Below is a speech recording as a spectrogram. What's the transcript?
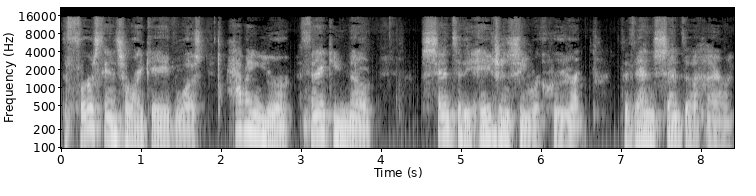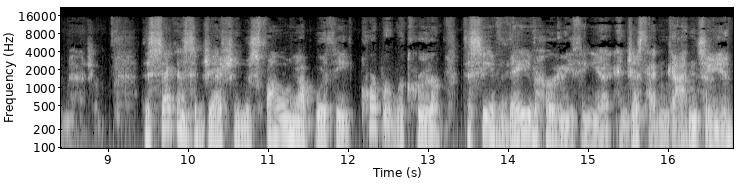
the first answer I gave was having your thank you note sent to the agency recruiter to then send to the hiring manager. The second suggestion was following up with the corporate recruiter to see if they've heard anything yet and just hadn't gotten to you,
